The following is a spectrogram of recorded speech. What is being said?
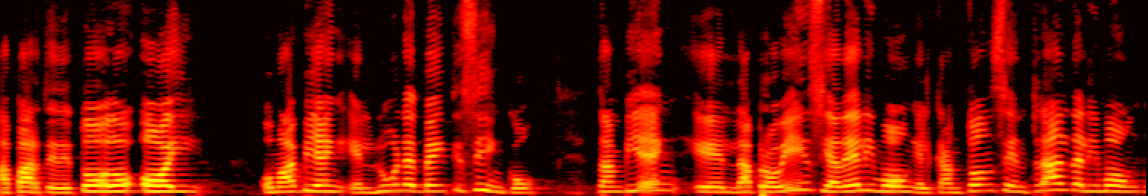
Aparte de todo, hoy, o más bien el lunes 25, también eh, la provincia de Limón, el cantón central de Limón,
